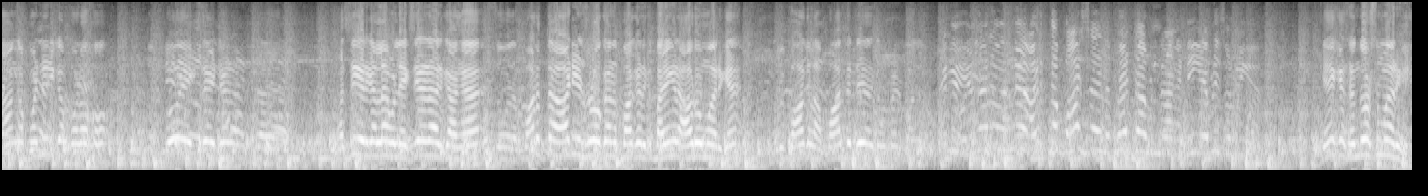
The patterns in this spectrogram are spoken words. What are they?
நாங்கள் பண்ணியிருக்க படம் ஸோ எக்ஸைட்டட் ரசிகர்கள்லாம் இவ்வளோ எக்ஸைட்டடாக இருக்காங்க. ஸோ இந்த படத்தை ஆடியன்ஸோட உட்காந்து பார்க்கறதுக்கு பயங்கர ஆர்வமாக இருக்கேன். இப்போ பார்க்கலாம். பார்த்துட்டு அதுக்கப்புறம் பார்க்கலாம். எல்லாரும் வந்து அடுத்த பாஷா இந்த பேட்டா அப்படின்றாங்க. நீங்க எப்படி சொல்றீங்க? கேட்க சந்தோஷமாக இருக்கு.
